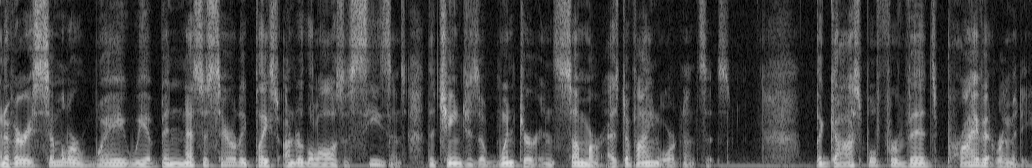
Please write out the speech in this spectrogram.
In a very similar way, we have been necessarily placed under the laws of seasons, the changes of winter and summer as divine ordinances. The gospel forbids private remedy.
